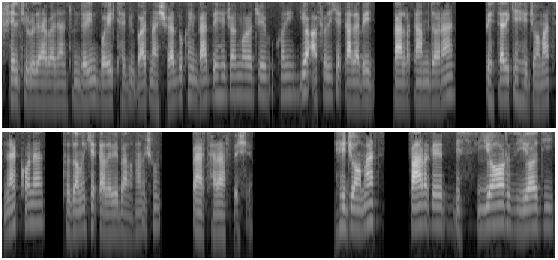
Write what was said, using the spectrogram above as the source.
خلطی رو در بدنتون دارین با یک طبیب باید مشورت بکنین بعد به هجامت مراجعه بکنین. یا افرادی که غلبه بلغم دارن بهتره که هجامت نکنن تا زمانی که غلبه بلغمشون برطرف بشه. هجامت فرق بسیار زیادی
